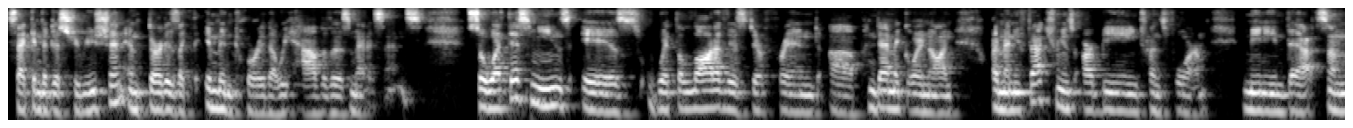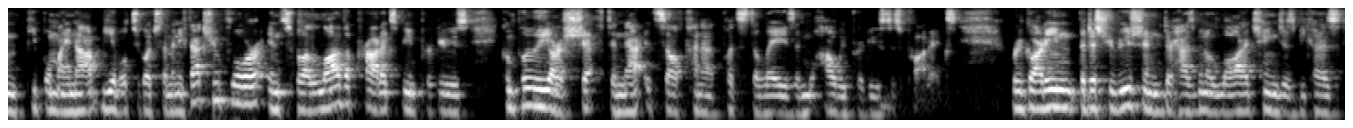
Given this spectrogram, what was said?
second the distribution and third is like the inventory that we have of those medicines. So what this means is with a lot of this different uh, pandemic going on our manufacturings are being transformed meaning that some people might not be able to go to the manufacturing floor and so a lot of the products being produced completely are shift and that itself kind of puts delays in how we produce these products regarding the distribution there has been a lot of changes because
